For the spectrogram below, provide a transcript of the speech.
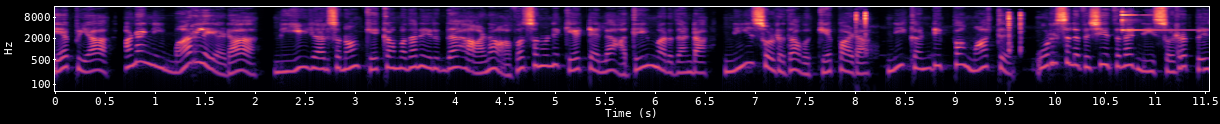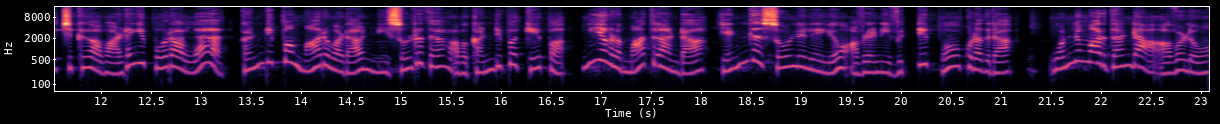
கேப்பியா? ஆனா நீ மாறலையாடா? நீயும் யார் சொன்னாலும் கேட்காம தானே இருந்த. ஆனா அவ சொன்னோன்னு கேட்டல அதே மாதிரிதான்டா. நீ சொல்றத அவ கேப்பாடா நீ கண்டிப்பா மாத்து. ஒரு சில விஷயத்துல நீ சொல்ற பேச்சுக்கு அவ அடங்கி போறாள்ல கண்டிப்பா மாறுவாடா. நீ சொல்றத அவ கண்டிப்பா கேப்பா. நீ அவளை மாத்தலாம்டா. எந்த சூழ்நிலையிலும் அவளை நீ விட்டே போக கூடாதுடா ஒண்ணு மாதிரிதான்டா அவளும்.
